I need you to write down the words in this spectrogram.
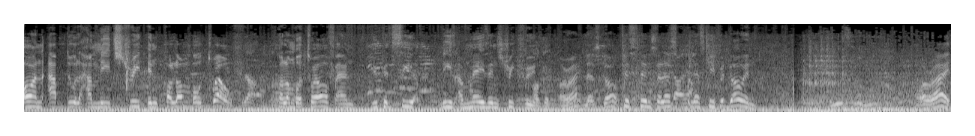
on Abdul Hamid Street in Colombo 12. Yeah. Colombo 12, and you can see these amazing street food. Okay. All right, let's go. Piston, so let's let's keep it going. All right,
